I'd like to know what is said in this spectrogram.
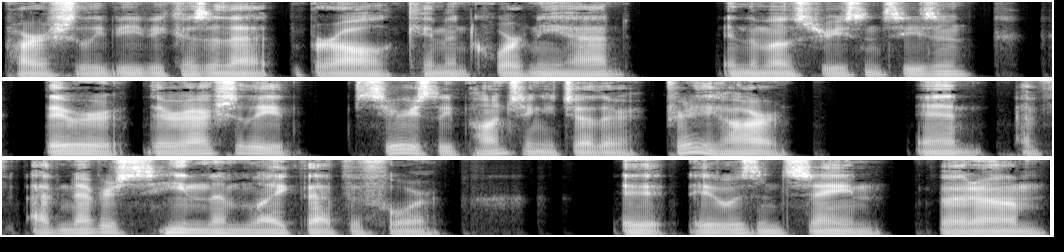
partially be because of that brawl Kim and Courtney had in the most recent season. They were they were actually seriously punching each other pretty hard. And I've I've never seen them like that before. It it was insane. But um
